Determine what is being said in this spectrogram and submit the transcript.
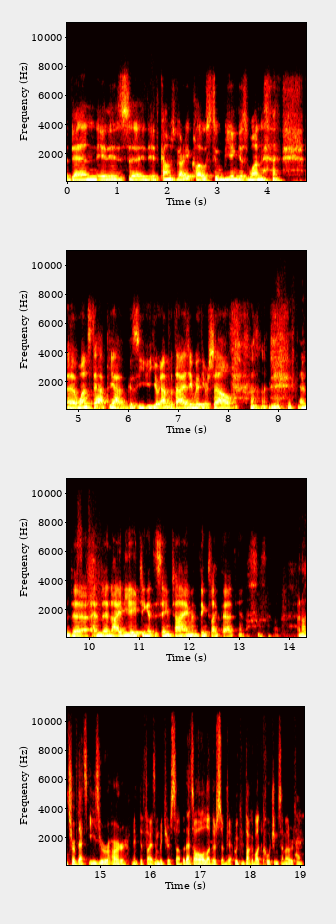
then it is uh, it, it, comes very close to being just one uh, one step. Yeah, because you're empathizing with yourself and uh, and then ideating at the same time and things like that. Yeah. I'm not sure if that's easier or harder, empathizing with yourself, but that's a whole other subject. We can talk about coaching some other time.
